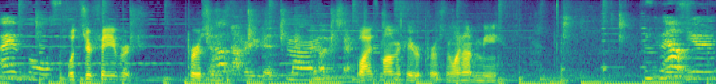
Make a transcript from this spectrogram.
I have both. What's your favorite person? It's not very good. Mom. Why is mom your favorite person? Why not me? Because you're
